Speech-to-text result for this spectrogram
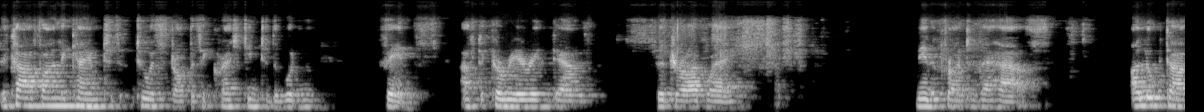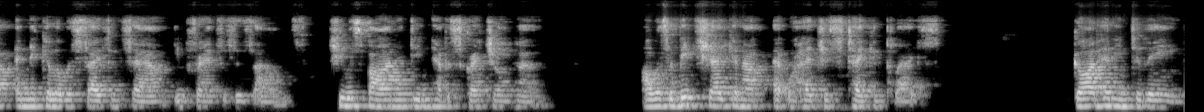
The car finally came to, to a stop as it crashed into the wooden fence after careering down the driveway near the front of the house. I looked up and Nicola was safe and sound in Francis's arms. She was fine and didn't have a scratch on her. I was a bit shaken up at what had just taken place. God had intervened,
